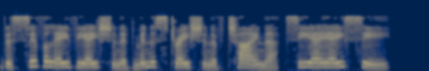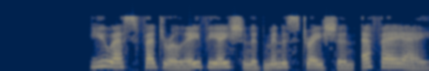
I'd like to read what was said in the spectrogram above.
The Civil Aviation Administration of China CAAC US Federal Aviation Administration FAA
